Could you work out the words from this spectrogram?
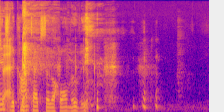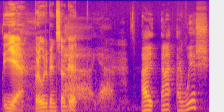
changed that. the context of the whole movie. yeah, but it would have been so good. yeah, I and I, I wish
